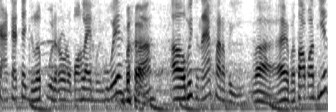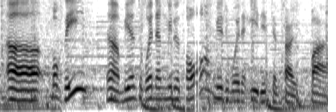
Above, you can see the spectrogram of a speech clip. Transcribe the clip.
ការចាត់ចេញទៅលើពូរ៉ូរបស់ Land មួយមួយបាទបាទអឺវិសានាហ្វាវីបាទហើយបន្តមកទៀតអឺបុកស៊ីមានជាមួយនឹង Minato មានជាមួយនឹង Edit ចឹងទៅបាទ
